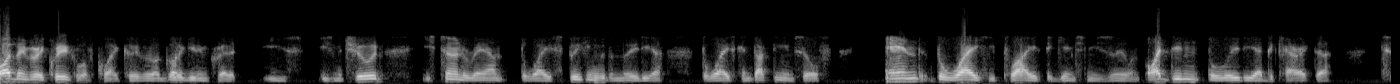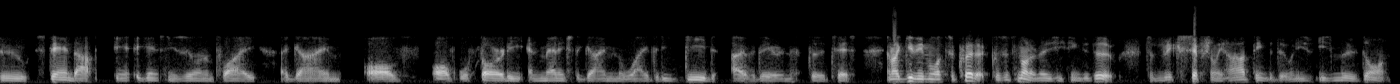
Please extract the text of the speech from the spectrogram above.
I've been very critical of Quade Cooper. I've got to give him credit. He's he's matured. He's turned around the way he's speaking with the media, the way he's conducting himself, and the way he played against New Zealand. I didn't believe he had the character to stand up against New Zealand and play a game of of authority and manage the game in the way that he did over there in the third test. And I give him lots of credit because it's not an easy thing to do. It's an exceptionally hard thing to do, and he's, he's moved on.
